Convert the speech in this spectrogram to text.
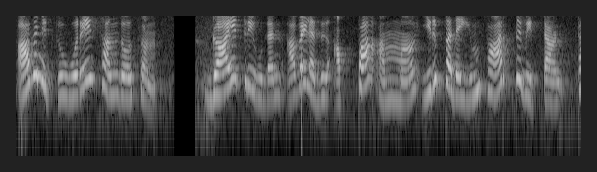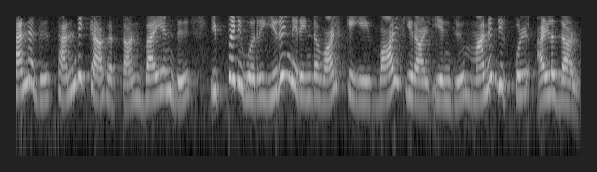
அவனுக்கு ஒரே சந்தோஷம். காயத்ரியுடன் அவளது அப்பா அம்மா இருப்பதையும் பார்த்து விட்டான். தனது தந்தைக்காகத்தான் பயந்து இப்படி ஒரு இருள் நிறைந்த வாழ்க்கையை வாழ்கிறாள் என்று மனதிற்குள் அழுதான்.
